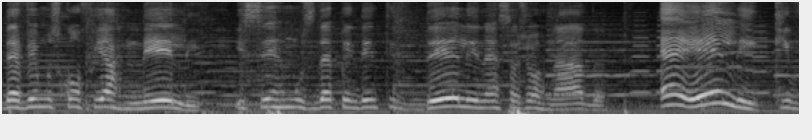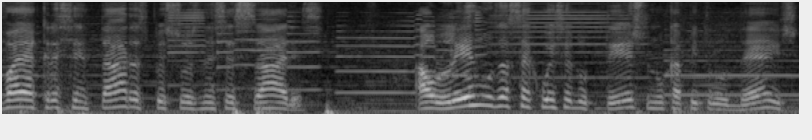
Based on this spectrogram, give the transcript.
Devemos confiar nele e sermos dependentes dele nessa jornada. É ele que vai acrescentar as pessoas necessárias. Ao lermos a sequência do texto, no capítulo 10,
